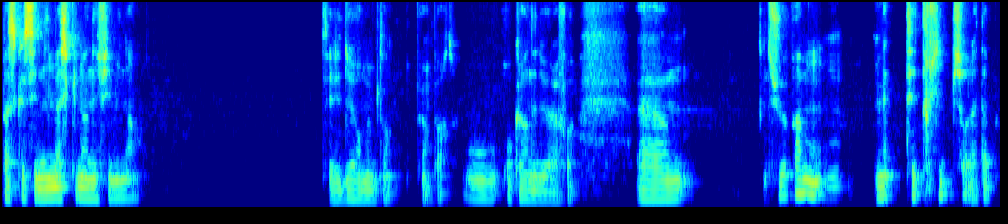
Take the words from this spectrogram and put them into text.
Parce que c'est ni masculin ni féminin. C'est les deux en même temps, peu importe. Ou aucun des deux à la fois. Euh, tu veux pas mettre tes tripes sur la table?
